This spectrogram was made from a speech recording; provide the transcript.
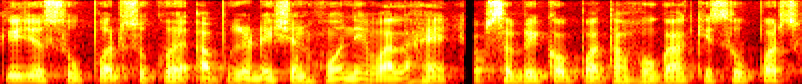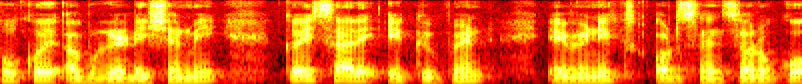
कि जो सुपर सुखो अपग्रेडेशन होने वाला है। अब सभी को पता होगा कि सुपर सुखो अपग्रेडेशन में कई सारे इक्विपमेंट एवेनिक्स और सेंसरों को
